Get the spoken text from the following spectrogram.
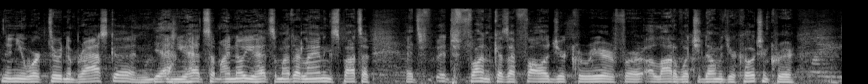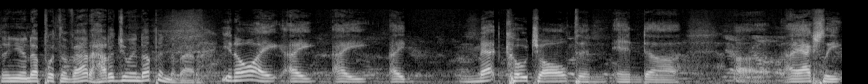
then you worked through Nebraska, and, yeah. and you had some. I know you had some other landing spots. It's it's fun because I followed your career for a lot of what you've done with your coaching career. Then you end up with Nevada. How did you end up in Nevada? You know, I I I, I met Coach Ault and and. Uh, uh, I actually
